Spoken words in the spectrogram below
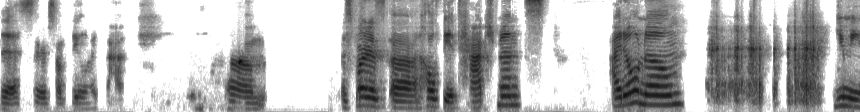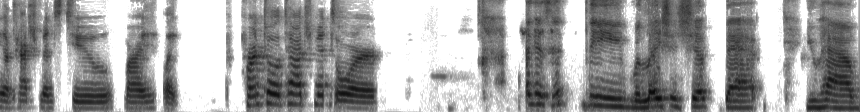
this, or something like that. Um, as far as uh, healthy attachments, I don't know. You mean attachments to my like parental attachments, or I guess the relationship that you have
